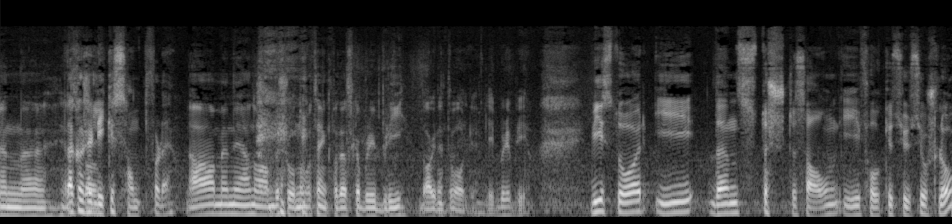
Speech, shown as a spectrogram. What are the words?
Men eh, jeg det er kanskje skal... like sant for det. Ja, men jeg har nå ambisjonen om å tenke på at jeg skal bli blid dagen etter valget. Bli, bli, bli. Vi står i den største salen i Folkets hus i Oslo.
